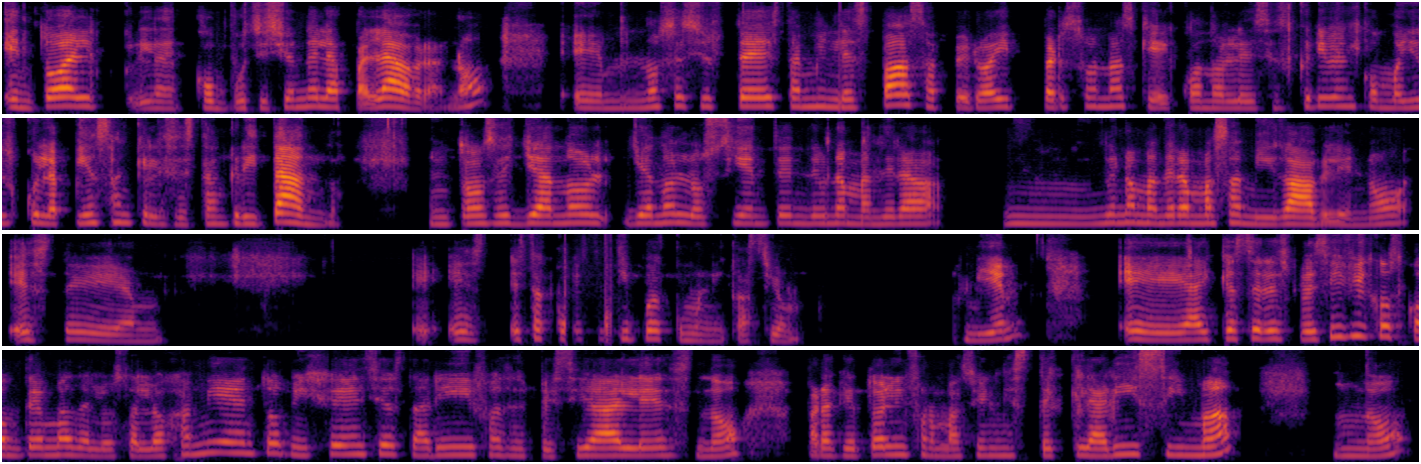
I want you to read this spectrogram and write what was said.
en toda la composición de la palabra, ¿no? Em, no sé si a ustedes también les pasa, pero hay personas que cuando les escriben con mayúscula piensan que les están gritando, entonces ya no, ya no lo sienten de una manera, mm, de una manera más amigable, ¿no? Este, em, e, este tipo de comunicación. Bien, eh, hay que ser específicos con temas de los alojamientos, vigencias, tarifas especiales, ¿no? Para que toda la información esté clarísima, ¿no?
